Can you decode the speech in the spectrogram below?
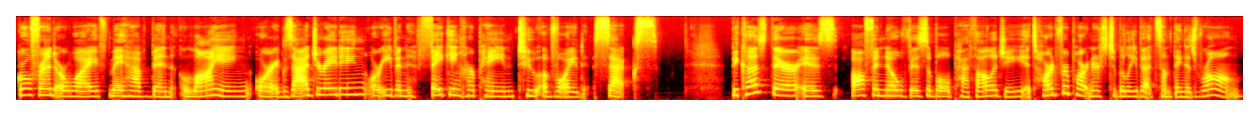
girlfriend or wife may have been lying or exaggerating or even faking her pain to avoid sex. Because there is often no visible pathology, it's hard for partners to believe that something is wrong.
